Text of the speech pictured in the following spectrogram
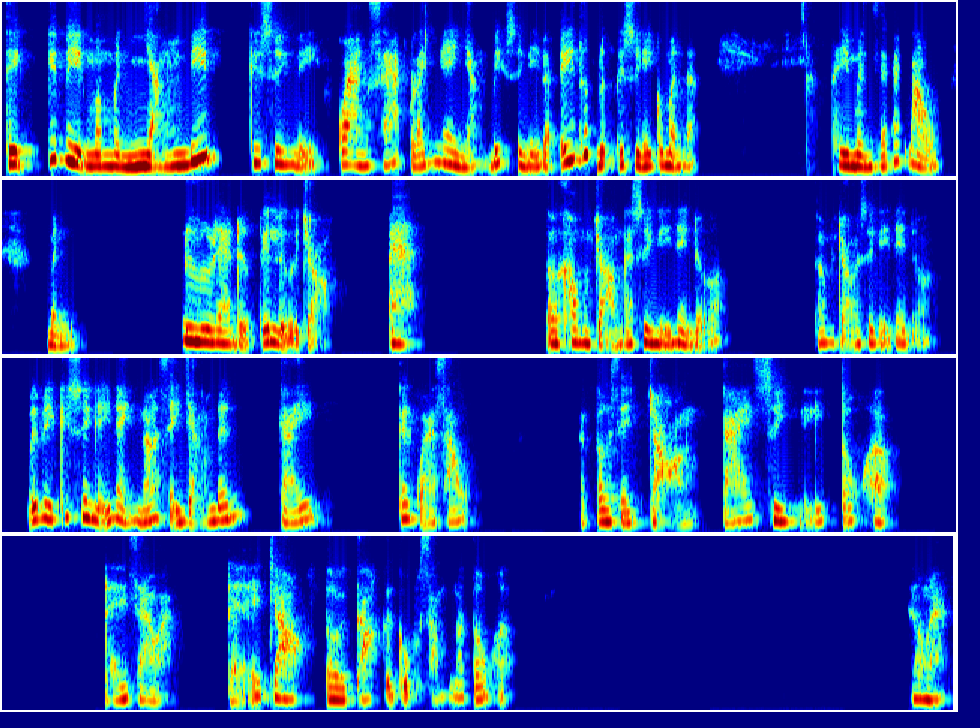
Thì cái việc mà mình nhận biết cái suy nghĩ quan sát lắng nghe nhận biết suy nghĩ và ý thức được cái suy nghĩ của mình đó, thì mình sẽ bắt đầu mình đưa ra được cái lựa chọn. À tôi không chọn cái suy nghĩ này nữa. Tôi không chọn suy nghĩ này nữa. Bởi vì cái suy nghĩ này nó sẽ dẫn đến cái kết quả xấu. Tôi sẽ chọn cái suy nghĩ tốt hơn. Để sao ạ? à? Để cho tôi có cái cuộc sống nó tốt hơn. Đúng không ạ?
